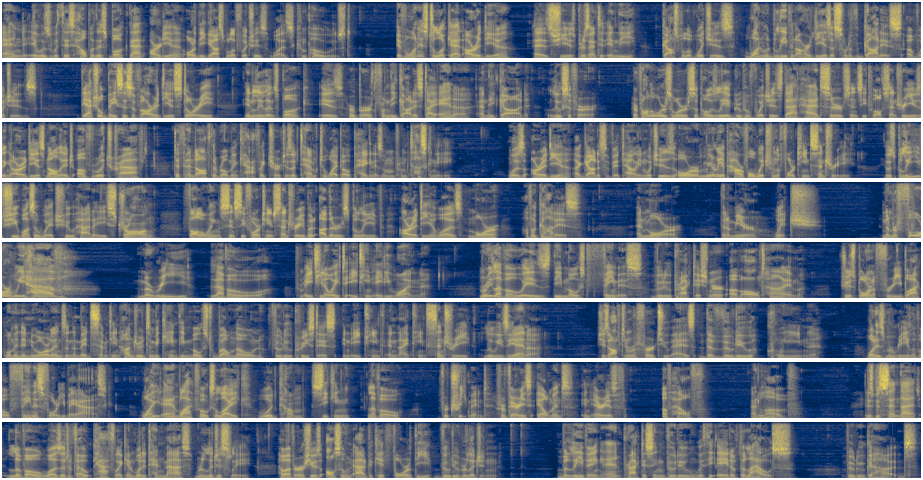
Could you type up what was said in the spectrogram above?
And it was with this help of this book that Aradia, or the Gospel of Witches, was composed. If one is to look at Aradia as she is presented in the Gospel of Witches, one would believe in Aradia as a sort of goddess of witches. The actual basis of Aradia's story in Leland's book is her birth from the goddess Diana and the god Lucifer. Her followers were supposedly a group of witches that had served since the 12th century using Aradia's knowledge of witchcraft to fend off the Roman Catholic Church's attempt to wipe out paganism from Tuscany. Was Aradia a goddess of Italian witches, or merely a powerful witch from the 14th century? It was believed she was a witch who had a strong following since the 14th century, but others believe Aradia was more of a goddess and more than a mere witch. Number four, we have Marie Laveau from 1808 to 1881. Marie Laveau is the most famous voodoo practitioner of all time. She was born a free black woman in New Orleans in the mid 1700s and became the most well known voodoo priestess in 18th and 19th century Louisiana. She's often referred to as the Voodoo Queen. What is Marie Laveau famous for, you may ask? White and black folks alike would come seeking Laveau for treatment for various ailments in areas of health and love. It has been said that Laveau was a devout Catholic and would attend Mass religiously. However, she was also an advocate for the voodoo religion, believing and practicing voodoo with the aid of the Loas, voodoo gods,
